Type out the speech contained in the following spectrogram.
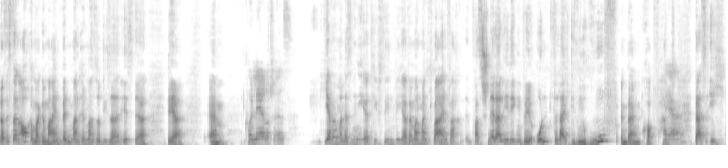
Das ist dann auch immer gemein, wenn man immer so dieser ist, der, der, ähm, cholerisch ist. Ja, wenn man das negativ sehen will, ja, wenn man manchmal einfach was schnell erledigen will und vielleicht diesen Ruf in deinem Kopf hat, Ja. dass ich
